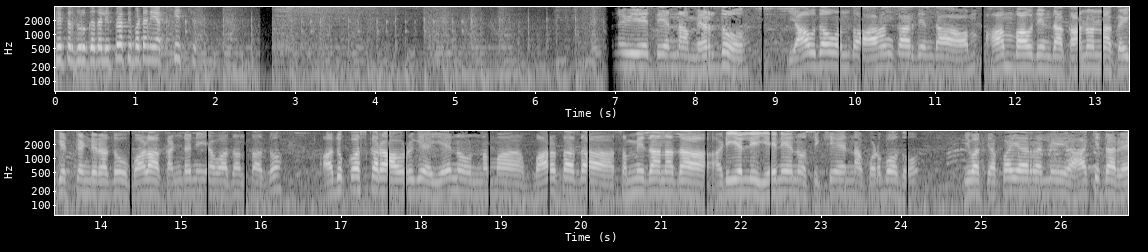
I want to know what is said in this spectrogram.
ಚಿತ್ರದುರ್ಗದಲ್ಲಿ ಪ್ರತಿಭಟನೆಯ ಕಿಚ್ಚು. ಮಾನವೀಯತೆಯನ್ನ ಮೆರೆದು ಯಾವುದೋ ಒಂದು ಅಹಂಕಾರದಿಂದ ಹಾಂಭಾವದಿಂದ ಕಾನೂನನ್ನ ಕೈಗೆತ್ಕೊಂಡಿರೋದು ಬಹಳ ಖಂಡನೀಯವಾದಂಥದ್ದು ಅದಕ್ಕೋಸ್ಕರ ಅವರಿಗೆ ಏನು ನಮ್ಮ ಭಾರತದ ಸಂವಿಧಾನದ ಅಡಿಯಲ್ಲಿ ಏನೇನು ಶಿಕ್ಷೆಯನ್ನು ಕೊಡ್ಬೋದು, ಇವತ್ತು ಎಫ್ ಐ ಆರ್ ಅಲ್ಲಿ ಹಾಕಿದ್ದಾರೆ,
